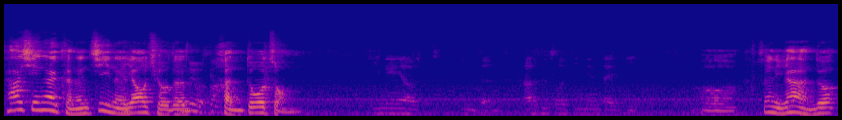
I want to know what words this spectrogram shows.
他现在可能技能要求的很多种。今天要应征，他是说今天在记哦，所以你看很多，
